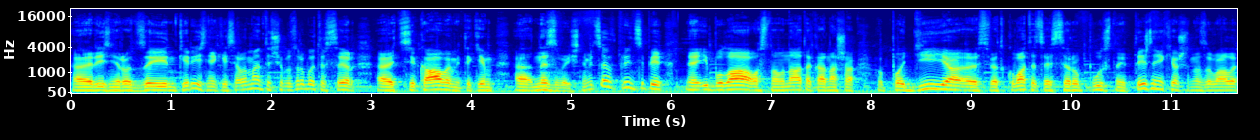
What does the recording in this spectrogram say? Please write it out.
різні родзинки, різні якісь елементи, щоб зробити сир цікавим і таким незвичним. І це, в принципі, і була основна така наша подія е, святкувати цей сиропусний тиждень, як його ще називали.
